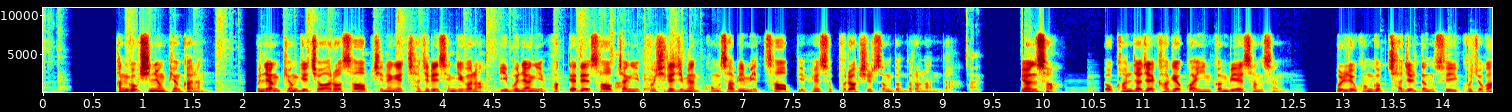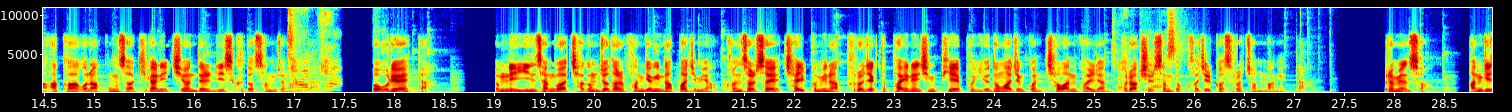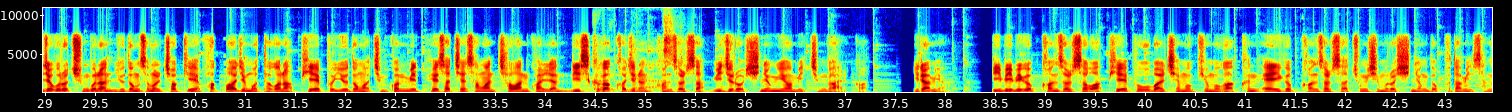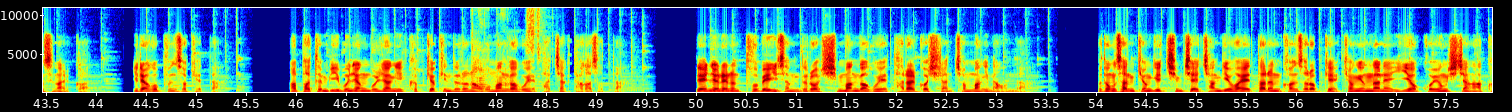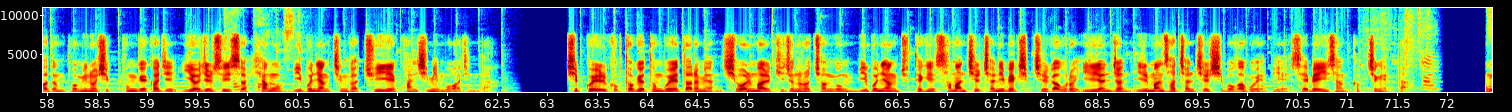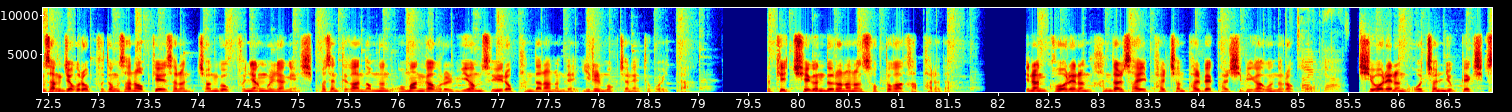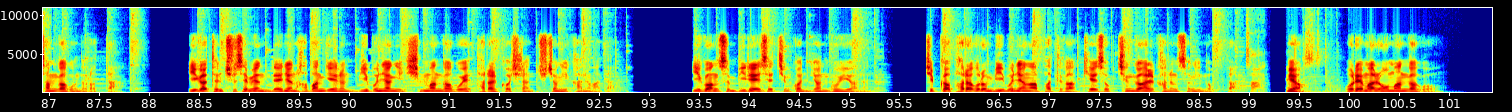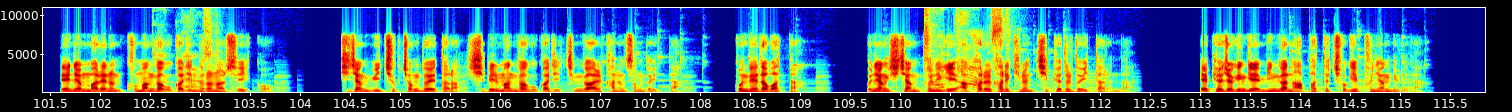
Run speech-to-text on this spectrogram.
한국신용평가는 분양 경기 저하로 사업 진행에 차질이 생기거나 미분양이 확대돼 사업장이 부실해지면 공사비 및 사업비 회수 불확실성도 늘어난다. 면서 또 건자재 가격과 인건비의 상승, 물류 공급 차질 등 수익 구조가 악화하거나 공사 기간이 지연될 리스크도 상존한다. 고 우려했다. 금리 인상과 자금 조달 환경이 나빠지며 건설사의 차입금이나 프로젝트 파이낸싱 PF 유동화증권 차환 관련 불확실성도 커질 것으로 전망했다. 그러면서 단기적으로 충분한 유동성을 적기에 확보하지 못하거나 PF 유동화 증권 및 회사채 상환 차환 관련 리스크가 커지는 건설사 위주로 신용 위험이 증가할 것. 이라며 BBB급 건설사와 PF 우발 채무 규모가 큰 A급 건설사 중심으로 신용도 부담이 상승할 것. 이라고 분석했다. 아파트 미분양 물량이 급격히 늘어나 5만 가구에 바짝 다가섰다. 내년에는 2배 이상 늘어 10만 가구에 달할 것이란 전망이 나온다. 부동산 경기 침체 장기화에 따른 건설업계 경영난에 이어 고용시장 악화 등 도미노식 붕괴까지 이어질 수 있어 향후 미분양 증가 추이에 관심이 모아진다. 19일 국토교통부에 따르면 10월 말 기준으로 전국 미분양 주택이 47,217가구로 1년 전 14,075가구에 비해 3배 이상 급증했다. 통상적으로 부동산 업계에서는 전국 분양 물량의 10%가 넘는 5만 가구를 위험 수위로 판단하는데 이를 목전에 두고 있다. 특히 최근 늘어나는 속도가 가파르다. 지난 9월에는 한 달 사이 8,882가구 늘었고 10월에는 5,613가구 늘었다. 이 같은 추세면 내년 하반기에는 미분양이 10만 가구에 달할 것이란 추정이 가능하다. 이광수 미래에셋증권 연구위원은 집값 하락으로 미분양 아파트가 계속 증가할 가능성이 높다. 며 올해 말 5만 가구, 내년 말에는 9만 가구까지 늘어날 수 있고 시장 위축 정도에 따라 11만 가구까지 증가할 가능성도 있다. 곧 내다봤다. 분양시장 분위기 악화를 가리키는 지표들도 잇따른다. 대표적인 게 민간 아파트 초기 분양률이다.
